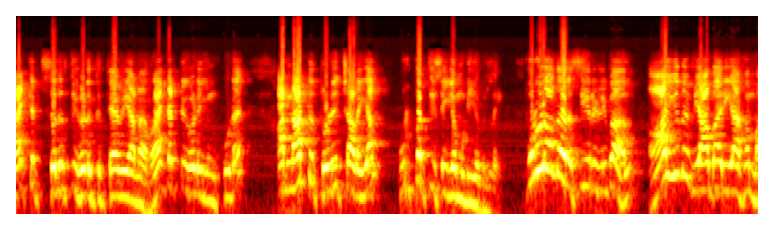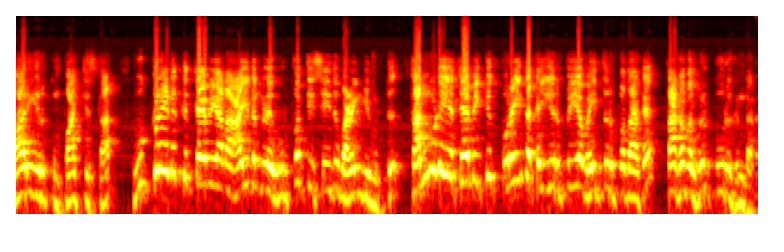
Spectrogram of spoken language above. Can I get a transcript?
rocket செலுத்திகளுக்கு தேவையான ராக்கெட்டுகளையும் கூட அந்நாட்டு தொழிற்சாலையால் உற்பத்தி செய்ய முடியவில்லை. பொருளாதார சீரழிவால் ஆயுத வியாபாரியாக மாறியிருக்கும் பாகிஸ்தான் உக்ரைனுக்கு தேவையான ஆயுதங்களை உற்பத்தி செய்து வழங்கிவிட்டு தன்னுடைய தேவைக்கு குறைந்த கையிருப்பையே வைத்திருப்பதாக தகவல்கள் கூறுகின்றன.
